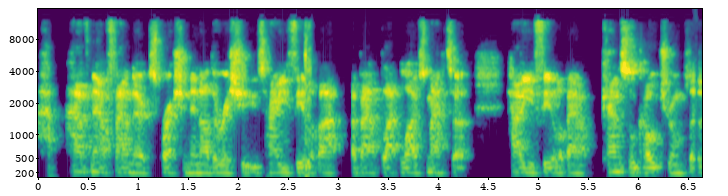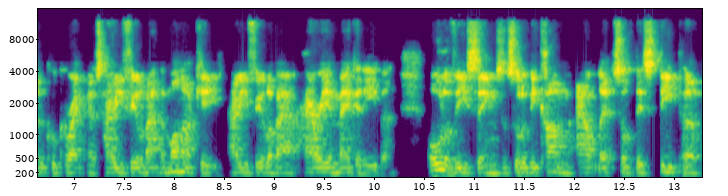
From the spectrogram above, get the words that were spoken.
ha- have now found their expression in other issues. How you feel about, about Black Lives Matter, how you feel about cancel culture and political correctness, how you feel about the monarchy, how you feel about Harry and Meghan, even. All of these things have sort of become outlets of this deeper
